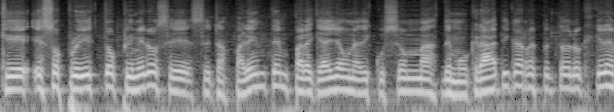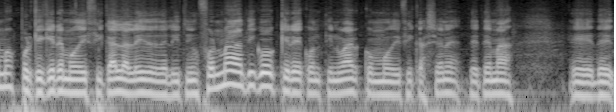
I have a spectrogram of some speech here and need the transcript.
que esos proyectos primero se, se transparenten para que haya una discusión más democrática respecto de lo que queremos, porque quiere modificar la ley de delito informático, quiere continuar con modificaciones de temas eh, de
